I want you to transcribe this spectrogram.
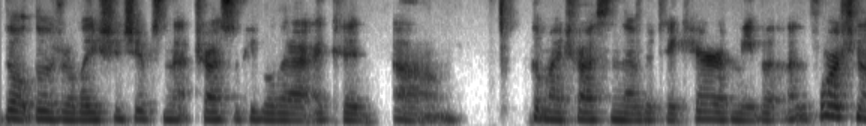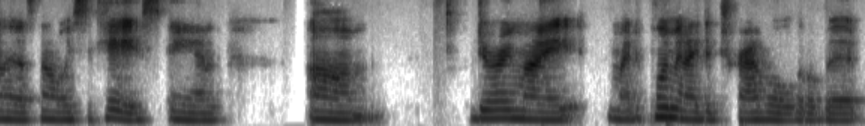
built those relationships and that trust with people that i, I could um, put my trust in them to take care of me. But unfortunately that's not always the case. And um, during my my deployment i did travel a little bit.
